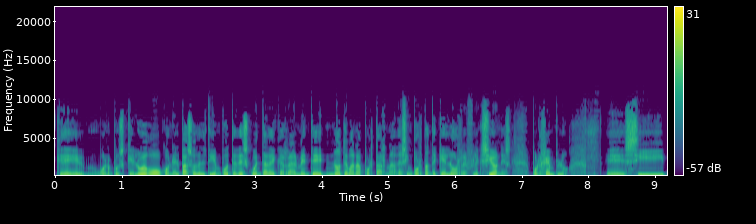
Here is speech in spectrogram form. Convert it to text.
que bueno pues que luego con el paso del tiempo te des cuenta de que realmente no te van a aportar nada. Es importante que lo reflexiones. Por ejemplo eh, si,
